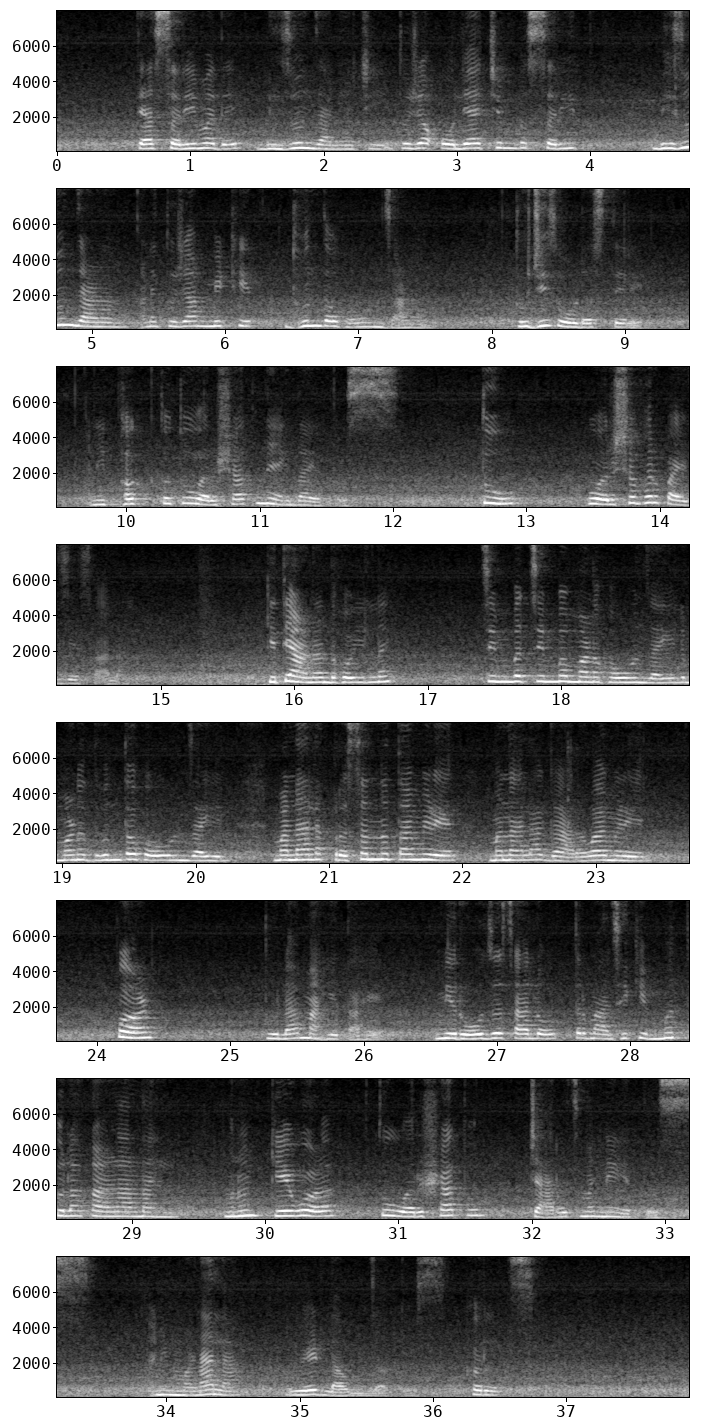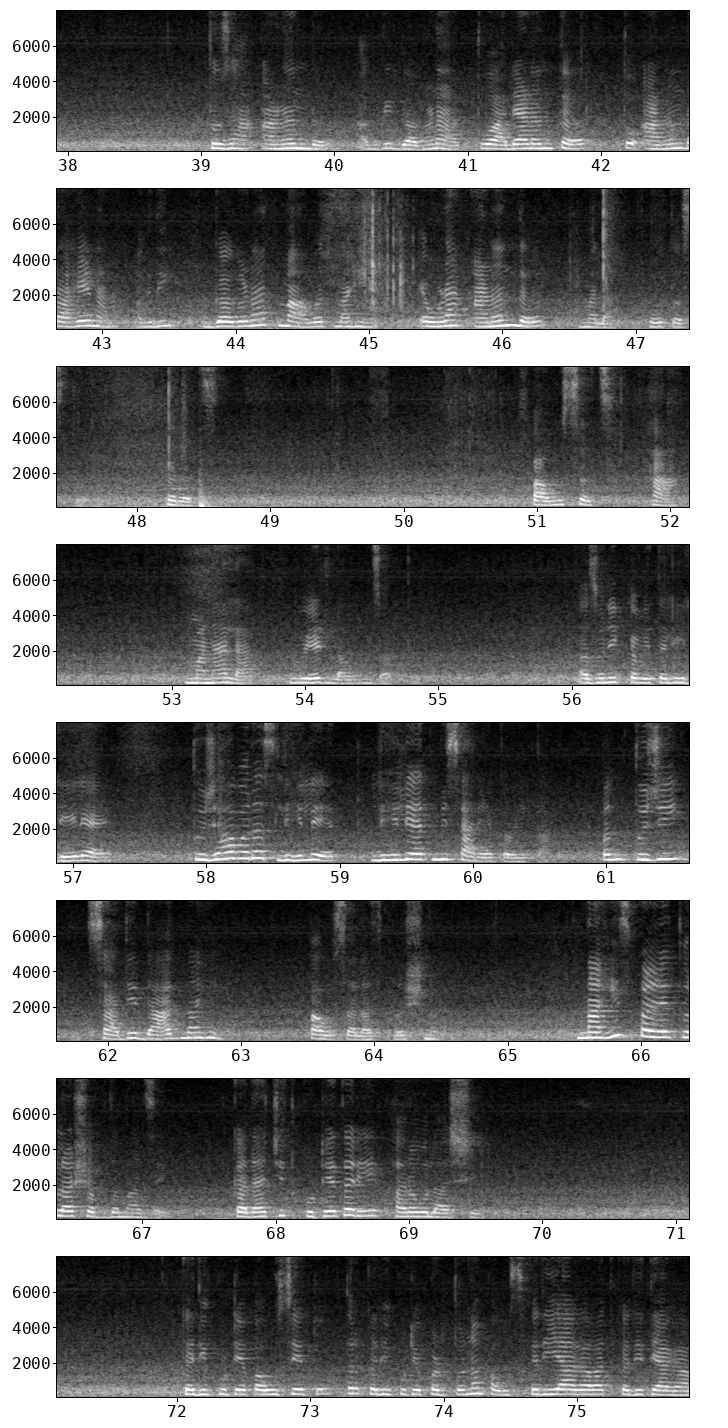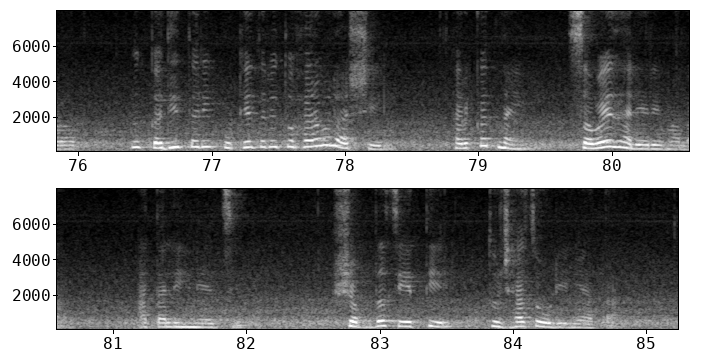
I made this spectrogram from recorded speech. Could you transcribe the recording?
त्या सरीमध्ये भिजून जाण्याची तुझ्या ओल्या चिंब सरीत भिजून जाणं आणि तुझ्या मिठीत धुंद होऊन जाणं. तुझीच ओढ असते रे आणि फक्त तू वर्षातून एकदा येतोस. तू वर्षभर पाहिजेस आला किती आनंद होईल नाही? चिंब चिंब मन होऊन जाईल मन धुंद होऊन जाईल. मनाला प्रसन्नता मिळेल मनाला गारवा मिळेल. पण तुला माहीत आहे मी रोजच आलो तर माझी किंमत तुला कळणार नाही. म्हणून केवळ तू वर्षातून चारच महिने येतोस आणि मनाला वेड लावून जातोस. खरंच. तुझा आनंद अगदी गगनात तू आल्यानंतर तो आनंद आहे ना अगदी गगनात मावत नाही एवढा आनंद मला होत असतो. खरंच. पाऊसच हा मनाला वेड लावून जातो. अजून एक कविता लिहिलेली आहे. तुझ्यावरच लिहिलेत लिहिली आहेत मी साऱ्या कविता पण तुझी साधी दाद नाही पावसालाच प्रश्न. नाहीच पळले तुला शब्द माझे कदाचित कुठेतरी हरवला असेल कधी कुठे पाऊस येतो तर कधी कुठे पडतो ना पाऊस कधी या गावात कधी त्या गावात. मग कधीतरी कुठेतरी तू हरवला असशील हरकत नाही सवय झाली रे मला आता लिहिण्याची. शब्दच येतील तुझ्याच ओढीने आता.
